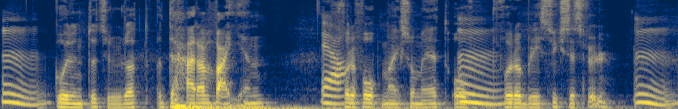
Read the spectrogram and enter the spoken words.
Mm, går rundt og tror at det her er veien ja. for å få oppmerksomhet og Mm. for å bli suksessfull. Mm,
